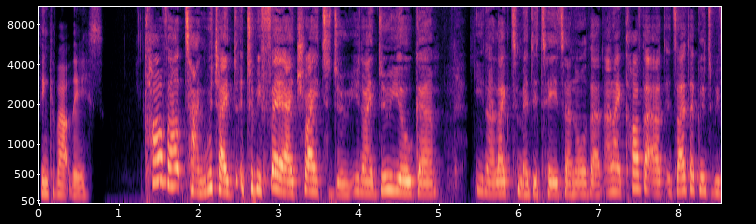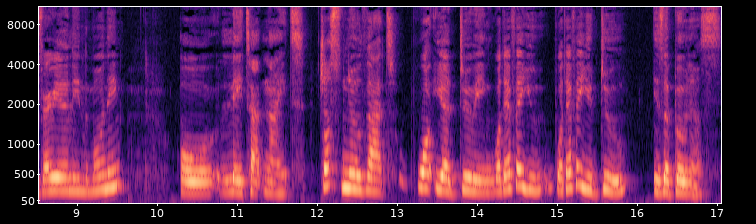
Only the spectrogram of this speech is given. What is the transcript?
Think about this. Carve out time which i to be fair i try to do. You know i do yoga. You know i like to meditate and all that. And i carve that out. It's either going to be very early in the morning or late at night. Just know that what you're doing, whatever you whatever you do is a bonus.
